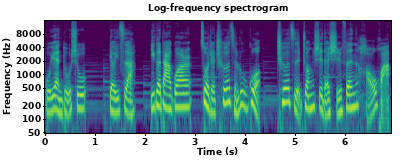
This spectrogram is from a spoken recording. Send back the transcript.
不愿读书。有一次啊，一个大官儿坐着车子路过，车子装饰得十分豪华。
